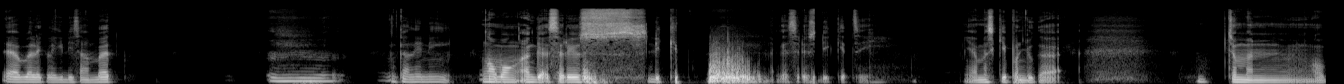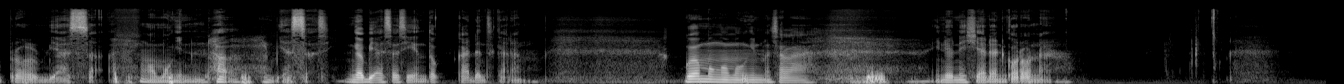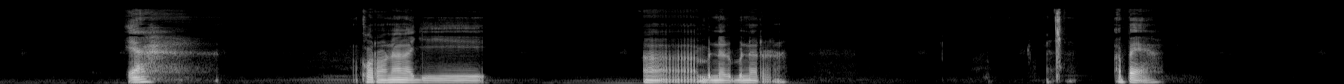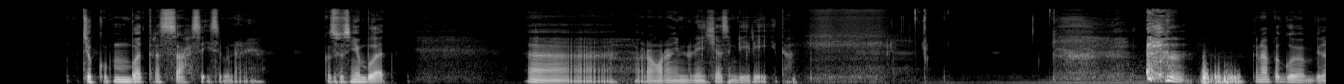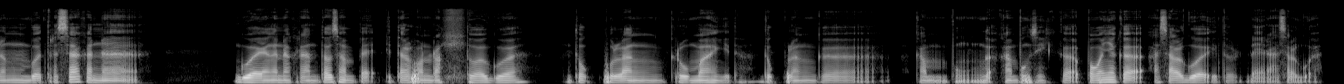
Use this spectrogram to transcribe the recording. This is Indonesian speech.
ya balik lagi di sambat. Hmm, kali ini ngomong agak serius dikit agak serius dikit sih. Ya meskipun juga cuman ngobrol biasa ngomongin hal biasa sih. Nggak biasa sih untuk keadaan sekarang. Gue mau ngomongin masalah Indonesia dan Corona. Ya corona lagi uh, bener-bener apa ya cukup membuat resah sih sebenarnya. Khususnya buat uh, orang-orang uh, Indonesia sendiri gitu. Kenapa gue bilang membuat resah? Karena gue yang anak rantau sampai ditelepon orang tua gue untuk pulang ke rumah gitu. Untuk pulang ke kampung. Nggak kampung sih ke pokoknya ke asal gue itu daerah asal gue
